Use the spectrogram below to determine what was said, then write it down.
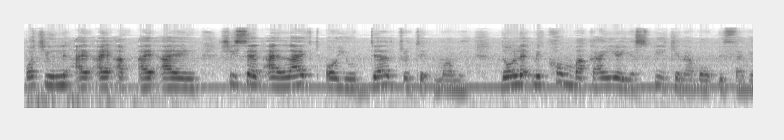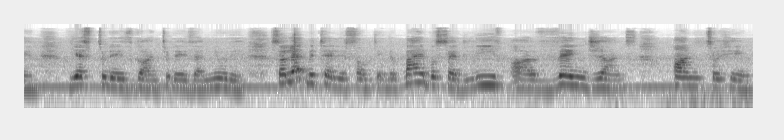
But you I I I, I she said I liked or you dealt with it, mommy. Don't let me come back and hear you speaking about this again. Yesterday is gone, today is a new day. So let me tell you something. The Bible said, leave all vengeance unto him.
